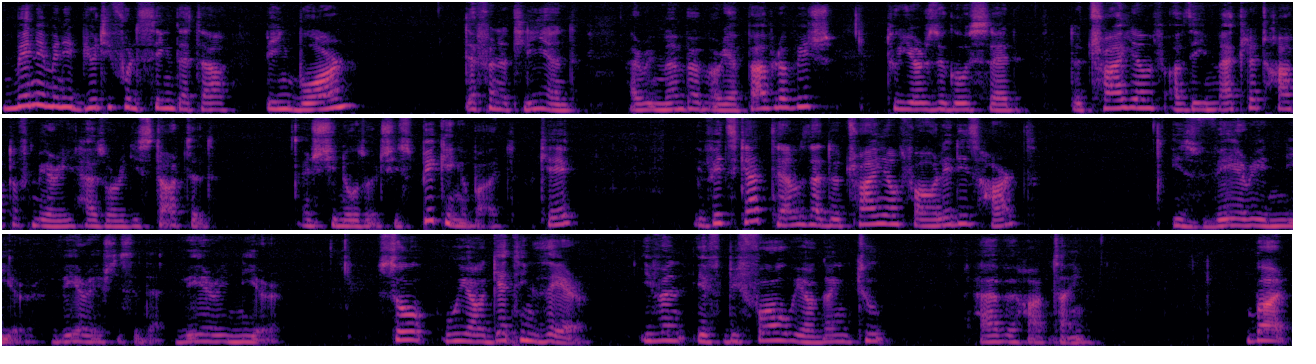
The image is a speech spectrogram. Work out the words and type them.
many, many beautiful things that are being born, definitely. And I remember Maria Pavlovich two years ago said, The triumph of the Immaculate Heart of Mary has already started. And she knows what she's speaking about, okay? Vicka tells that the triumph of Our Lady's heart is very near, very, she said that, very near. So we are getting there, even if before we are going to have a hard time. But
